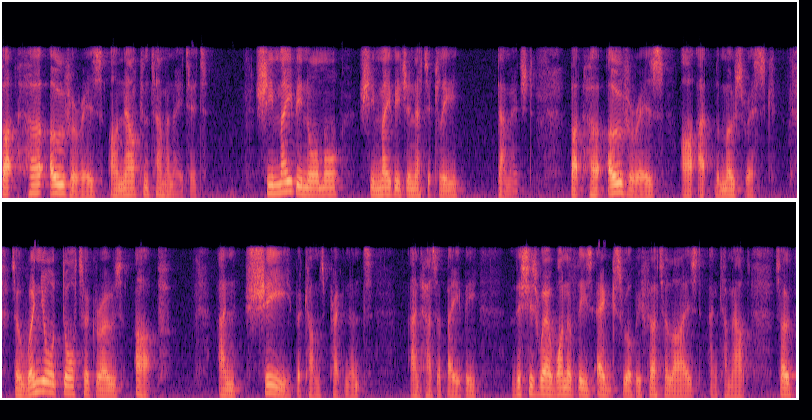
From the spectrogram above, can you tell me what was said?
but her ovaries are now contaminated. She may be normal, she may be genetically damaged, but her ovaries are at the most risk. So when your daughter grows up and she becomes pregnant and has a baby, this is where one of these eggs will be fertilized and come out. So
